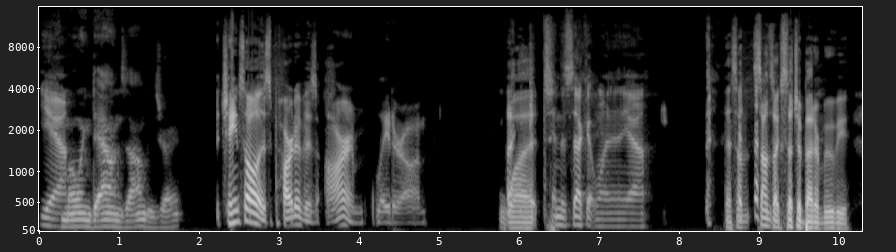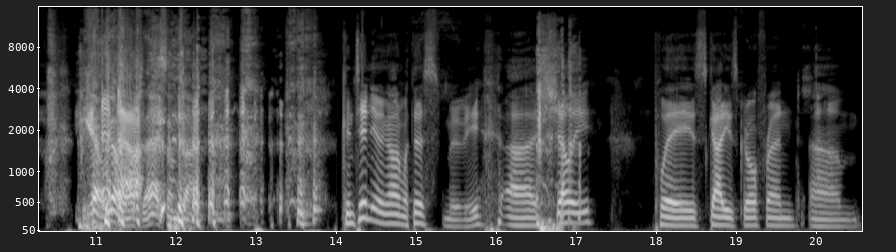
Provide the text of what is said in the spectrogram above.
Yeah. mowing down zombies, right? The chainsaw is part of his arm later on. what? In the second one, yeah. That sounds sounds like such a better movie. Yeah, we gotta watch that sometime. Continuing on with this movie, uh, Shelly plays Scotty's girlfriend. Um,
